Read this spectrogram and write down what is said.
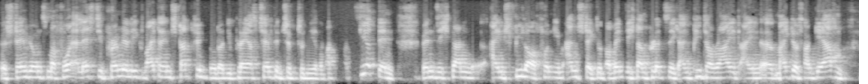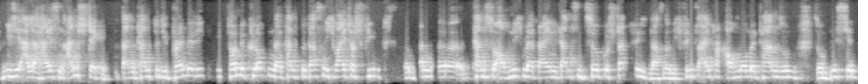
äh, stellen wir uns mal vor, er lässt die Premier League weiterhin stattfinden oder die Players Championship Turniere. Was passiert denn, wenn sich dann ein Spieler von ihm ansteckt oder wenn sich dann plötzlich ein Peter Wright, ein äh, Michael van Gerven, wie sie alle heißen, anstecken? Dann kannst du die Premier League in die Tonne kloppen, dann kannst du das nicht weiterspielen und dann äh, kannst du auch nicht mehr deinen ganzen Zirkus stattfinden lassen. Und ich finde es einfach auch momentan so, so ein bisschen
